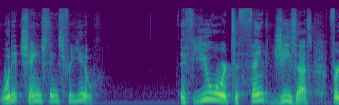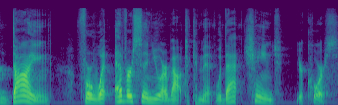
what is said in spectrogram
Would it change things for you? If you were to thank Jesus for dying for whatever sin you are about to commit, would that change your course?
